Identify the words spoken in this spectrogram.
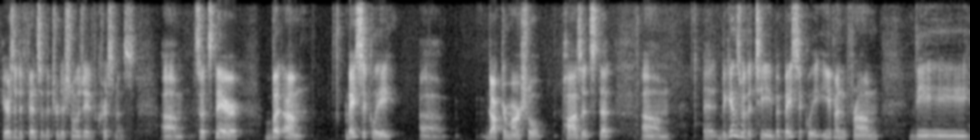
Here's a defense of the traditional date of Christmas. Um, so it's there. But um, basically, uh, Dr. Marshall posits that um, it begins with a T, but basically, even from the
